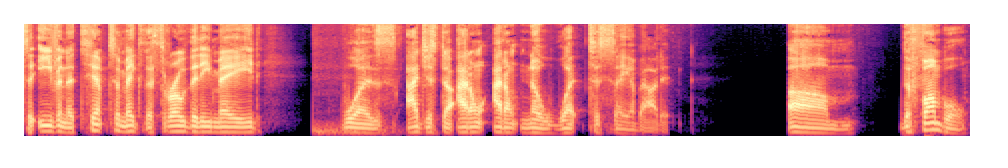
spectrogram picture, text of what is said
to even attempt to make the throw that he made was I just I don't I don't know what to say about it. Um the fumble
